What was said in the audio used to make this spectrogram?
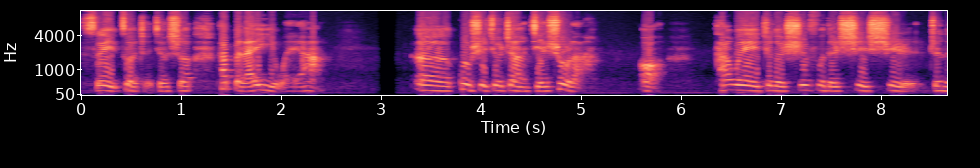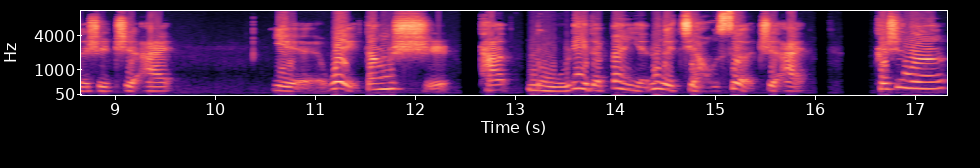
所以作者就说，他本来以为啊，呃，故事就这样结束了。哦，他为这个师傅的逝世真的是致哀，也为当时。他努力的扮演那个角色致哀，可是呢，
